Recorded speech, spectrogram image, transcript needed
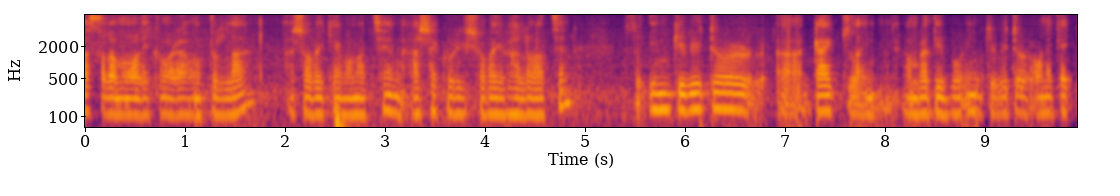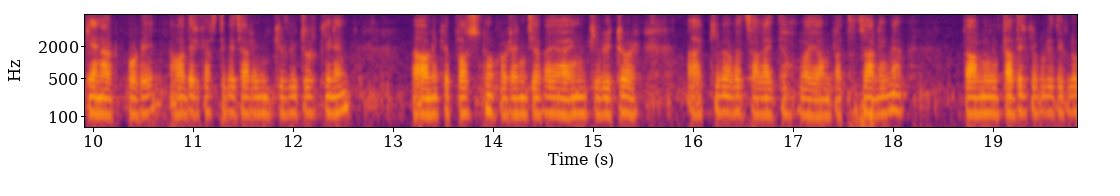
আসসালামু আলাইকুম রহমতুল্লাহ। সবাই কেমন আছেন? আশা করি সবাই ভালো আছেন। তো ইনকিউবেটর গাইডলাইন আমরা দিব। ইনকিউবেটর অনেকে কেনার পরে, আমাদের কাছ থেকে যারা ইনকিউবেটর কিনেন অনেকে প্রশ্ন করেন যে ভাই ইনকিউবেটর কীভাবে চালাইতে হয়? আমরা তো জানি না। তো আমি তাদেরকে বলে দিগুলো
